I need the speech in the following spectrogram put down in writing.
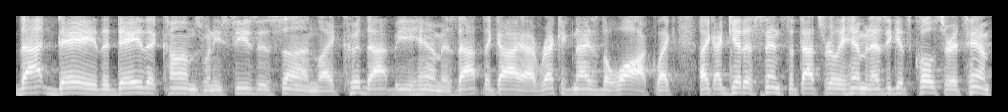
that day, the day that comes when he sees his son, like, could that be him? Is that the guy? I recognize the walk. Like, like I get a sense that that's really him. And as he gets closer, it's him.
